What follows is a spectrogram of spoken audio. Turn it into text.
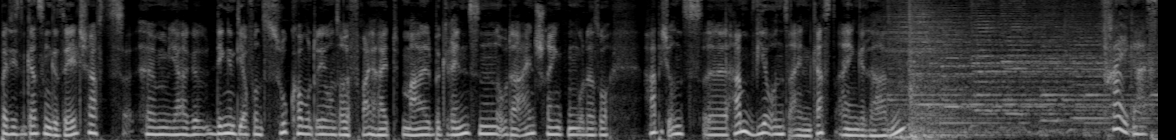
bei diesen ganzen Gesellschafts ähm, ja, Dingen, die auf uns zukommen und unsere Freiheit mal begrenzen oder einschränken oder so, habe ich uns, äh, haben wir uns einen Gast eingeladen. Freigast.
